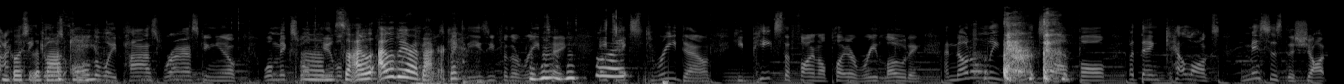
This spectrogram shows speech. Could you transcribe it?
and go to the Goes all bathroom. the way past. We're asking, you know, will Mixwell be Um, so to I will, a I will be right back, okay? Easy for the retake. he Alright. takes three down. He peeks the final player reloading, and not only does Mixwell fall, but then keloqz misses the shot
